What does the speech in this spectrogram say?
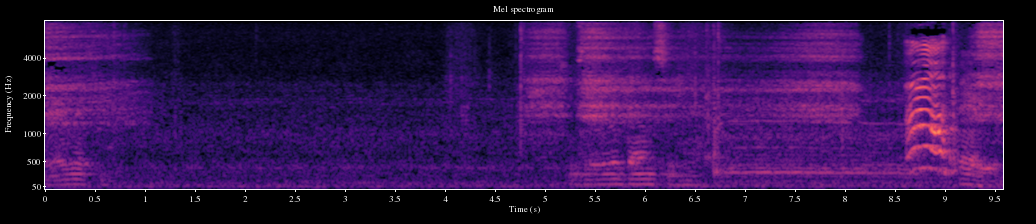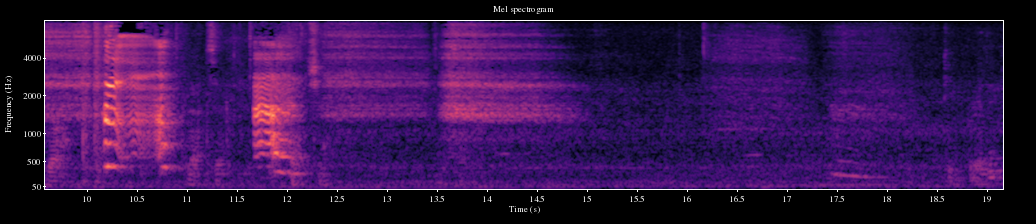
Bear with me. She's a little bouncy here. There you go. That's it. Gotcha. Deep breathing.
